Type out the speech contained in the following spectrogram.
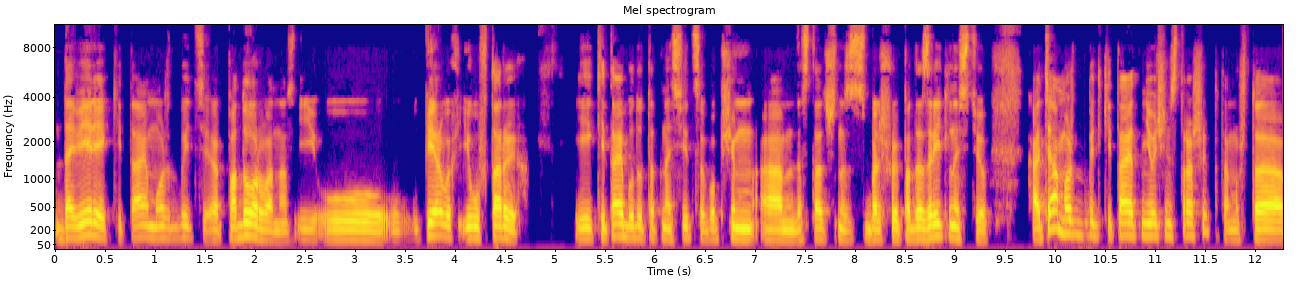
доверие к Китаю может быть э, подорвано и у, первых, и у вторых и к Китаю будут относиться, в общем, эм, достаточно с большой подозрительностью. Хотя, может быть, Китай это не очень страшит, потому что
